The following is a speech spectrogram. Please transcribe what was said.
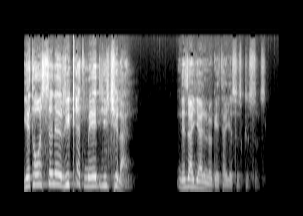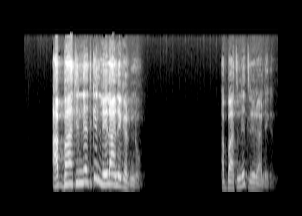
የተወሰነ ርቀት መሄድ ይችላል። እንደዛ እያለ ነው ጌታ ኢየሱስ ክርስቶስ። አባትነት ግን ሌላ ነገር ነው። አባትነት ሌላ ነገር ነው።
